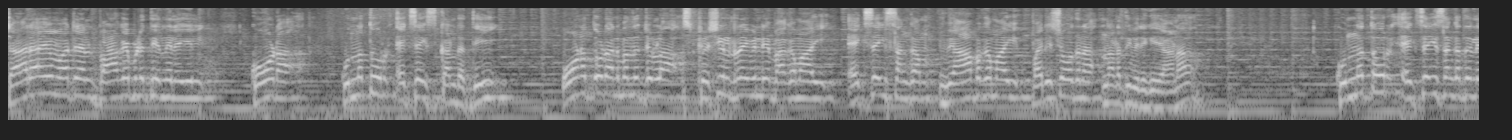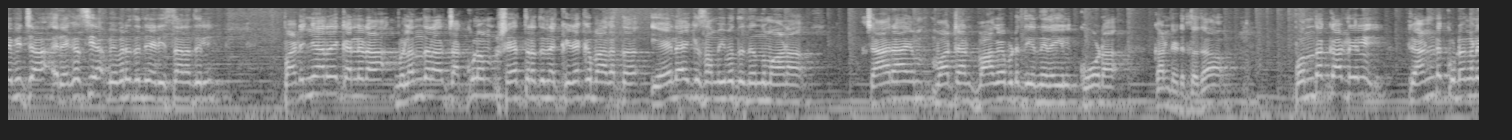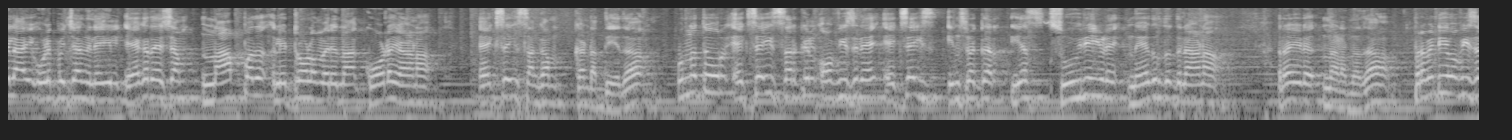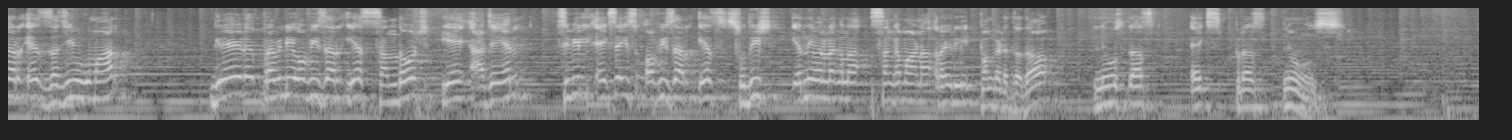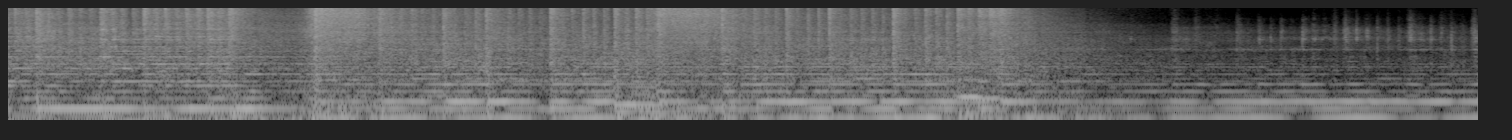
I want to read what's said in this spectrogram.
ചാരായം മാറ്റാൻ പാകപ്പെടുത്തിയ നിലയിൽ കോട കുന്നത്തൂർ എക്സൈസ് കണ്ടെത്തി. ഓണത്തോടനുബന്ധിച്ചുള്ള സ്പെഷ്യൽ ഡ്രൈവിന്റെ ഭാഗമായി എക്സൈസ് സംഘം വ്യാപകമായി പരിശോധന നടത്തി വരികയാണ്. കുന്നത്തൂർ എക്സൈസ് സംഘത്തിന് ലഭിച്ച രഹസ്യ വിവരത്തിന്റെ അടിസ്ഥാനത്തിൽ പടിഞ്ഞാറേ കല്ലട വിളന്തറ ചക്കുളം ക്ഷേത്രത്തിന് കിഴക്ക് ഭാഗത്ത് ഏലായ്ക്ക് സമീപത്ത് നിന്നുമാണ് ചാരായം മാറ്റാൻ പാകപ്പെടുത്തിയ നിലയിൽ കോട കണ്ടെടുത്തത്. പൊന്തക്കാട്ടിൽ രണ്ട് കുടങ്ങളിലായി ഒളിപ്പിച്ച നിലയിൽ ഏകദേശം നാൽപ്പത് ലിറ്ററോളം വരുന്ന കോടയാണ് എക്സൈസ് സംഘം കണ്ടെത്തിയത്. കുന്നത്തൂർ എക്സൈസ് സർക്കിൾ ഓഫീസിലെ എക്സൈസ് ഇൻസ്പെക്ടർ എസ് സൂര്യയുടെ നേതൃത്വത്തിലാണ് റെയ്ഡ് നടന്നത്. Preventive officer S Sajeev Kumar grade preventive officer S Santhosh A Ajayan civil excise officer S Sudheesh എന്നിവരടങ്ങുന്ന സംഘമാണ് റെയ്ഡിൽ പങ്കെടുത്തത്. News desk express news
